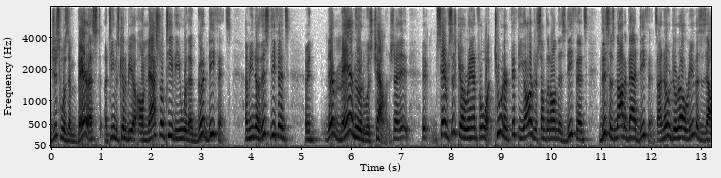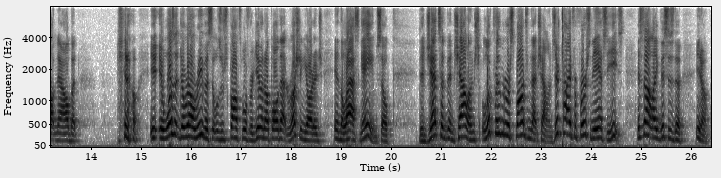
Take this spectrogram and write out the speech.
just was embarrassed. A team's going to be on national TV with a good defense. I mean, you know, this defense, I mean, their manhood was challenged. San Francisco ran for what, 250 yards or something on this defense. This is not a bad defense. I know Darrelle Revis is out now, but you know, it, it wasn't Darrelle Revis that was responsible for giving up all that rushing yardage in the last game. So the Jets have been challenged. Look for them to respond from that challenge. They're tied for first in the AFC East. It's not like this is the, you know,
